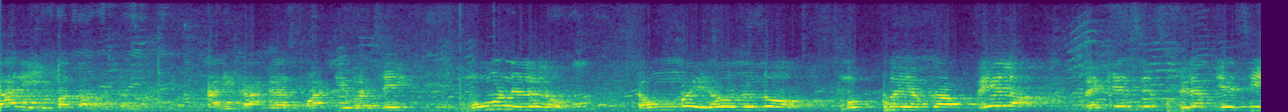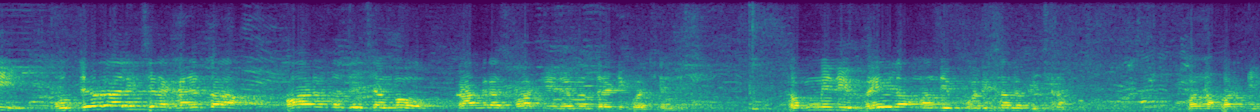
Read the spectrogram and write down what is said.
కానీ ఈ మతం ఉంటుంది కానీ కాంగ్రెస్ పార్టీ వచ్చి మూడు నెలల్లో తొంభై రోజుల్లో ముప్పై ఒక్క వేల వేకెన్సీస్ ఫిలప్ చేసి ఉద్యోగాలు ఇచ్చిన ఘనత భారతదేశంలో కాంగ్రెస్ పార్టీ రేవంత్ రెడ్డికి వచ్చింది. తొమ్మిది వేల మంది పోలీసులకు ఇచ్చిన మొన్న భర్తీ.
